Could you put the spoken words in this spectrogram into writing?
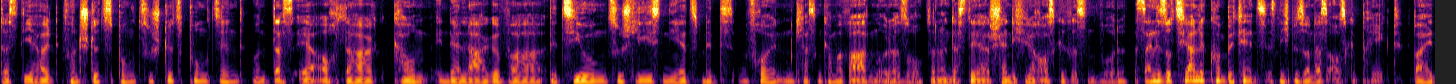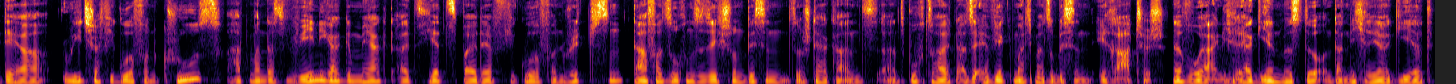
dass die halt von Stützpunkt zu Stützpunkt sind und dass er auch da kaum in der Lage war, Beziehungen zu schließen jetzt mit Freunden, Klassenkameraden oder so, sondern dass der ständig wieder rausgerissen wurde. Seine soziale Kompetenz ist nicht besonders ausgeprägt. Bei der Reacher-Figur von Cruz hat man das weniger gemerkt als jetzt bei der Figur von Richardson. Da versuchen sie sich schon ein bisschen so stärker ans, ans Buch zu halten. Also er wirkt manchmal so ein bisschen erratisch, ne, wo er eigentlich reagieren müsste und dann nicht reagiert.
